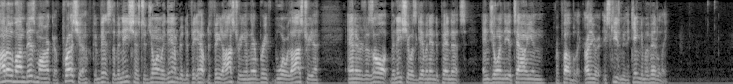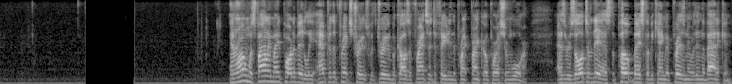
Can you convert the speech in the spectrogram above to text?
Otto von Bismarck of Prussia convinced the Venetians to join with him to defeat, help defeat Austria in their brief war with Austria, and as a result, Venetia was given independence and joined the Italian Republic, or the, excuse me, the Kingdom of Italy. And Rome was finally made part of Italy after the French troops withdrew because of France's defeat in the Franco-Prussian War. As a result of this, the Pope basically became a prisoner within the Vatican.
